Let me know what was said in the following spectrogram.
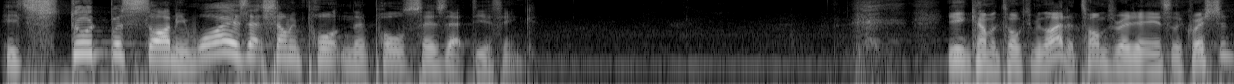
He stood beside me. Why is that so important that Paul says that, do you think? you can come and talk to me later. Tom's ready to answer the question.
